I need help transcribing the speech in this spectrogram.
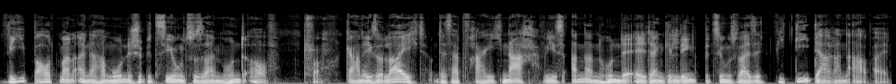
Wie baut man eine harmonische Beziehung zu seinem Hund auf? Puh, gar nicht so leicht. Und deshalb frage ich nach, wie es anderen Hundeeltern gelingt, beziehungsweise wie die daran arbeiten.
